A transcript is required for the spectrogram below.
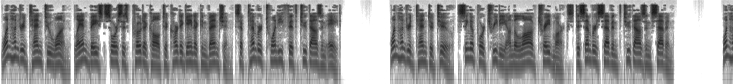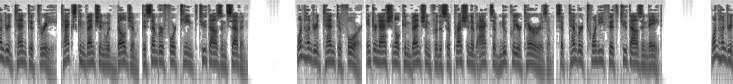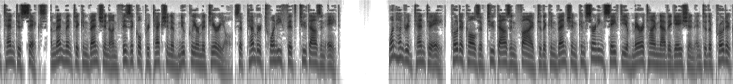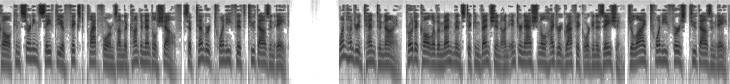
110-1 Land-based Sources Protocol to Cartagena Convention September 25, 2008 110-2 Singapore Treaty on the Law of Trademarks December 7, 2007 110-3 Tax Convention with Belgium December 14, 2007 110-4, International Convention for the Suppression of Acts of Nuclear Terrorism September 25, 2008 110 to 6 Amendment to Convention on Physical Protection of Nuclear Material September 25, 2008 110 to 8 Protocols of 2005 to the Convention Concerning Safety of Maritime Navigation and to the Protocol Concerning Safety of Fixed Platforms on the Continental Shelf September 25, 2008 110-9, Protocol of Amendments to Convention on International Hydrographic Organization July 21, 2008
